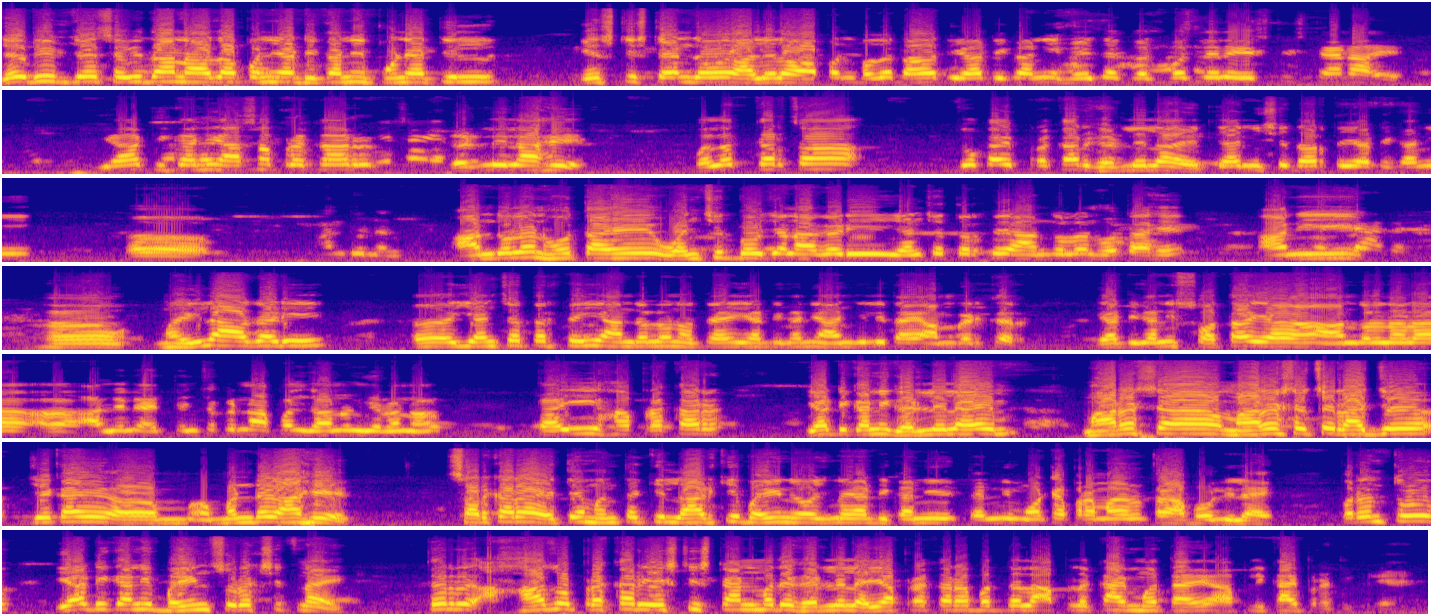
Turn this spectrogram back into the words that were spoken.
जय भीम जय संविधान. आज आपण या ठिकाणी पुण्यातील एस टी स्टँड जवळ आलेलो. आपण बघत आहात या ठिकाणी हे जे गजबजलेले एस टी स्टँड आहे या ठिकाणी असा प्रकार घडलेला आहे. बलात्कारचा जो काही प्रकार घडलेला आहे त्या निषेधार्थ या ठिकाणी आंदोलन. आंदोलन होत आहे. वंचित बहुजन आघाडी यांच्यातर्फे आंदोलन होत आहे आणि महिला आघाडी यांच्यातर्फेही आंदोलन होत आहे. या ठिकाणी अंजलीताई आंबेडकर या ठिकाणी स्वतः या आंदोलनाला आलेले आहेत. त्यांच्याकडनं आपण जाणून घेणार आहोत. काही हा प्रकार या ठिकाणी घडलेला आहे. महाराष्ट्र महाराष्ट्राचे राज्य जे काय मंडळ आहे सरकार आहे ते म्हणतं की लाडकी बहीण योजना या ठिकाणी त्यांनी मोठ्या प्रमाणात राबवलेली आहे. परंतु या ठिकाणी बहीण सुरक्षित नाही. तर हा जो प्रकार एस टी स्टँडमध्ये घडलेला आहे या प्रकाराबद्दल आपलं काय मत आहे? आपली काय प्रतिक्रिया आहे?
